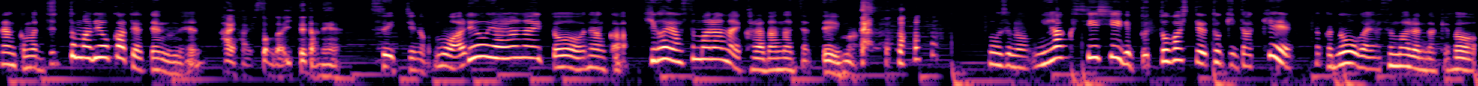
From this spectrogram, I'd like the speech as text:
なんかまあずっとマリオカートやってんのね。はいはい、そうだ、言ってたね。スイッチの。もうあれをやらないと、なんか気が休まらない体になっちゃって、今。もうその 200cc でぶっ飛ばしてる時だけ、なんか脳が休まるんだけど、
